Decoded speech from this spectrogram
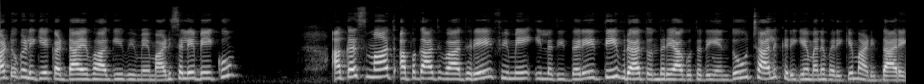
ಆಟೋಗಳಿಗೆ ಕಡ್ಡಾಯವಾಗಿ ವಿಮೆ ಮಾಡಿಸಲೇಬೇಕು. ಅಕಸ್ಮಾತ್ ಅಪಘಾತವಾದರೆ ವಿಮೆ ಇಲ್ಲದಿದ್ದರೆ ತೀವ್ರ ತೊಂದರೆಯಾಗುತ್ತದೆ ಎಂದು ಚಾಲಕರಿಗೆ ಮನವರಿಕೆ ಮಾಡಿದ್ದಾರೆ.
